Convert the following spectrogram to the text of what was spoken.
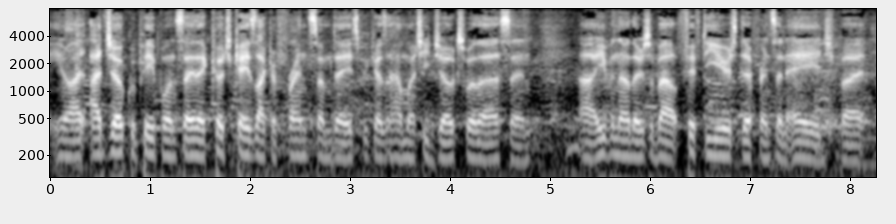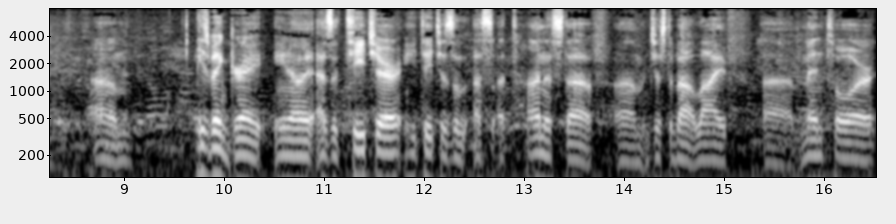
you know, I, I joke with people and say that Coach K is like a friend some days because of how much he jokes with us, and uh, even though there's about 50 years difference in age, but um, he's been great. You know, as a teacher, he teaches us a, ton of stuff um, just about life, uh, mentor,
